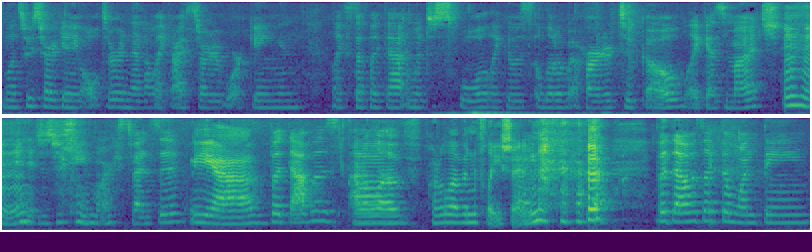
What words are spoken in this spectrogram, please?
once we started getting older and then like I started working and like stuff like that and went to school, like it was a little bit harder to go like as much Mm-hmm. and it just became more expensive. Yeah. But that was Gotta um, love, gotta love inflation. but that was like the one thing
